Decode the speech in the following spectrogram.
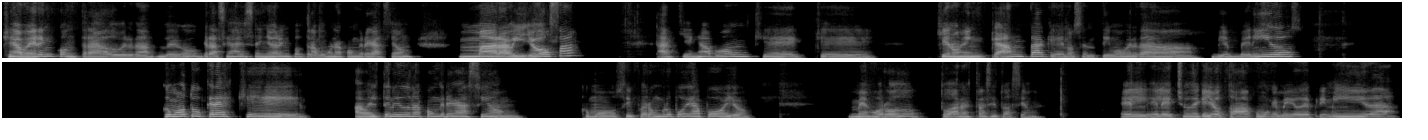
que haber encontrado, verdad? Luego, gracias al Señor, encontramos una congregación maravillosa aquí en Japón que, que, que nos encanta, que nos sentimos, ¿verdad?, bienvenidos. ¿Cómo tú crees que haber tenido una congregación como si fuera un grupo de apoyo mejoró toda nuestra situación? El, el hecho de que yo estaba como que medio deprimida,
